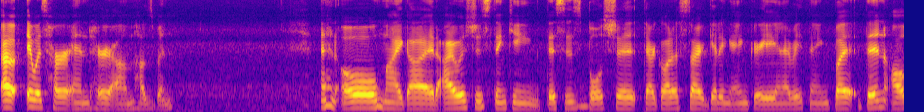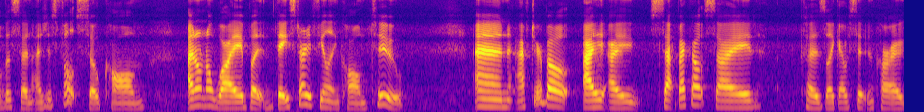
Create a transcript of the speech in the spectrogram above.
uh, it was her and her um, husband and oh my god, I was just thinking, this is bullshit. They're going to start getting angry and everything. But then all of a sudden, I just felt so calm. I don't know why, but they started feeling calm too. And after about, I, I sat back outside because like I was sitting in the car. I,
